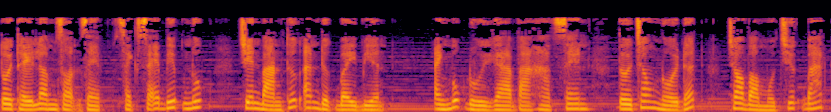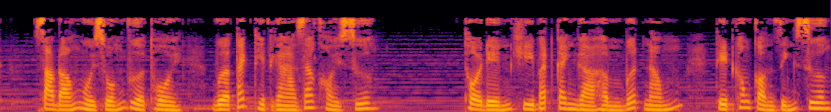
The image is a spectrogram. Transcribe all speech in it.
tôi thấy Lâm dọn dẹp, sạch sẽ bếp núc, trên bàn thức ăn được bày biện. Anh múc đùi gà và hạt sen từ trong nồi đất cho vào một chiếc bát, sau đó ngồi xuống vừa thổi, vừa tách thịt gà ra khỏi xương. Thổi đến khi bắt canh gà hầm bớt nóng, thịt không còn dính xương,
